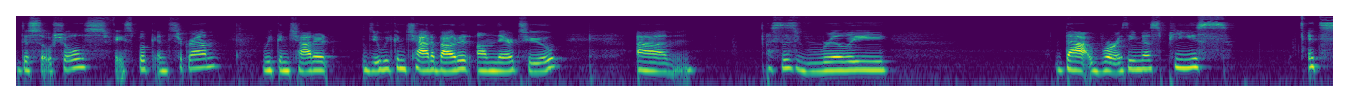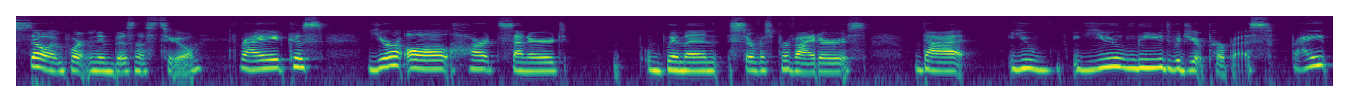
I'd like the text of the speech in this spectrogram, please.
the socials, Facebook, Instagram, we can chat it. We can chat about it on there too. Um, this is really that worthiness piece. It's so important in business too, right? Because you're all heart centered women, service providers that you you lead with your purpose right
